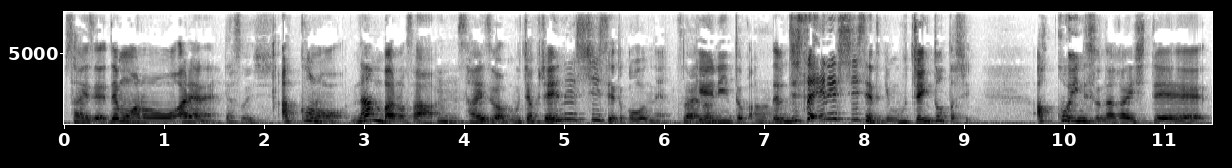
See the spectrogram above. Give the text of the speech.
サイゼでもあのあれやね。安いし。あっこの難波のさ、うん。サイズはむちゃくちゃ NSC 生とかおんねそうやな。ん芸人とか、うん。でも実際 NSC 生の時むっちゃいとったしあっこいいんですよ長居して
